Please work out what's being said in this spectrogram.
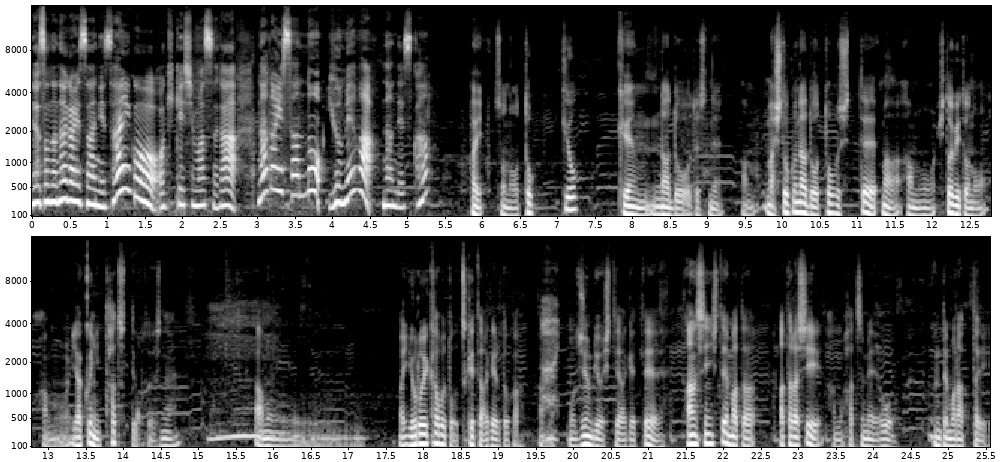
ではその永井さんに最後お聞きしますが永井さんの夢は何ですか？はいその特許権などをですねあのまあ、取得などを通して、まあ、あの人々のあの役に立つということですね。あのまあ、鎧兜をつけてあげるとか、あの、はい、もう準備をしてあげて安心してまた新しいあの発明を生んでもらったり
